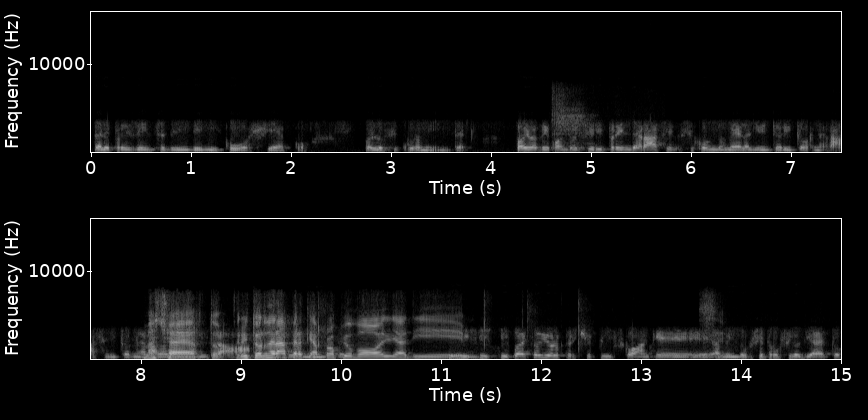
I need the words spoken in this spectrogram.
dalle presenze dei, dei miei corsi, ecco, quello sicuramente. Poi vabbè, quando si riprenderà, secondo me la gente ritornerà, si ritornerà Ma certo, ritornerà perché ha proprio voglia di... Sì, sì, sì, questo io lo percepisco anche sì. avendo sempre un filo diretto,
